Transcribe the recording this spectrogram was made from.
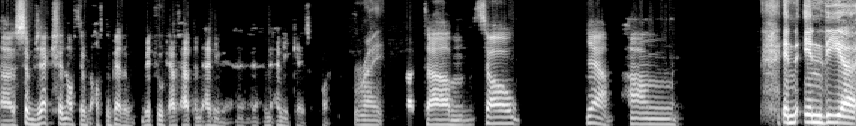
uh, subjection of the of the Bedouin, which would have happened anyway in, in any case, of course. Right. But um, so, yeah. Um, in in the uh,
